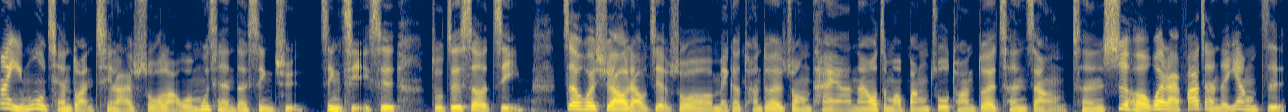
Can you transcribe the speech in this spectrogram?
那以目前短期来说啦，我目前的兴趣近期是组织设计，这会需要了解说每个团队的状态啊，那要怎么帮助团队成长成适合未来发展的样子。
